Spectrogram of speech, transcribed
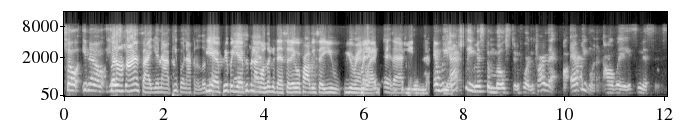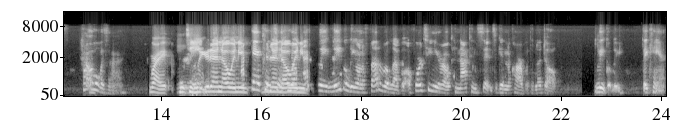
So, you know, But on the- hindsight, you're not. People are not going to look. At that. Yeah, at people. Yeah, people are not gonna look at that, so they will probably say you you ran away. Exactly. Yeah. and we Yeah. actually missed the most important part of that. Everyone always misses. How old was I? Right. So 14. you didn't know any. I can't didn't know no, any. actually, legally on a federal level, a 14 year old cannot consent to get in a car with an adult. Legally, they can't.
